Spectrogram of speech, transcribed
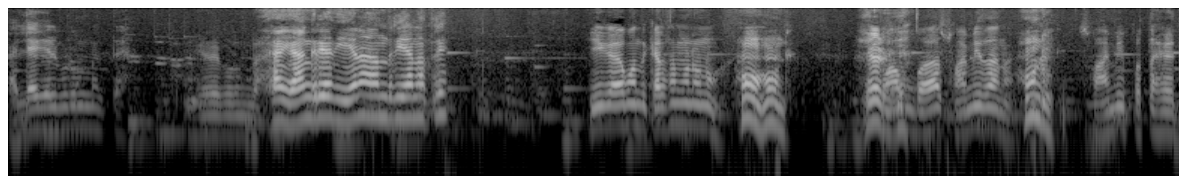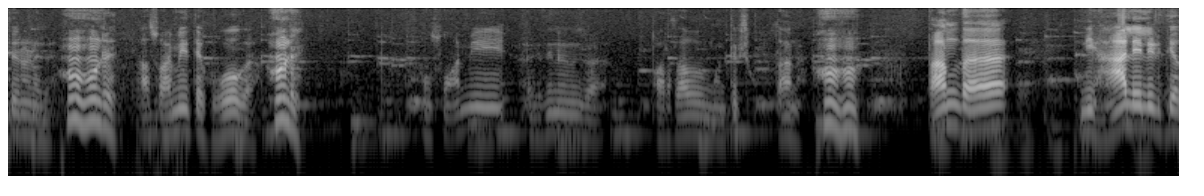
ಕಲ್ಯಾಗ ಹೇಳ್ಬಿಡು ಮತ್ತೆ. ಹೆಂಗೆ ಹೆಂಗ್ರಿ ಅದು? ಏನ ಅಂದ್ರಿ ಏನಾತ್ರಿ? ಈಗ ಒಂದು ಕೆಲಸ ಮಾಡೋನು. ಹ್ಞೂ ಹ್ಞೂ ರೀ. ಹೇಳಿ ಒಬ್ಬ ಸ್ವಾಮಿದಾನ ಹ್ಞೂ ರೀ. ಸ್ವಾಮಿ ಪತ್ತ ಹೇಳ್ತೀವಿ ನನಗೆ. ಹ್ಞೂ ಹ್ಞೂ ರೀ. ಆ ಸ್ವಾಮಿ ತೆಗ್ ಹೋಗ. ಹ್ಞೂ ರೀ. ಅವ್ನು ಸ್ವಾಮಿ ಅಗದಿ ನನಗೆ ಪ್ರಸಾದ ಮಂತ್ರಿಸಿ ಕೊಡ್ತಾನ. ಹ್ಞೂ ಹ್ಞೂ ತಂದ ನೀ ಹಾಲು ಎಲ್ಲಿ ಇಡ್ತೀಯ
